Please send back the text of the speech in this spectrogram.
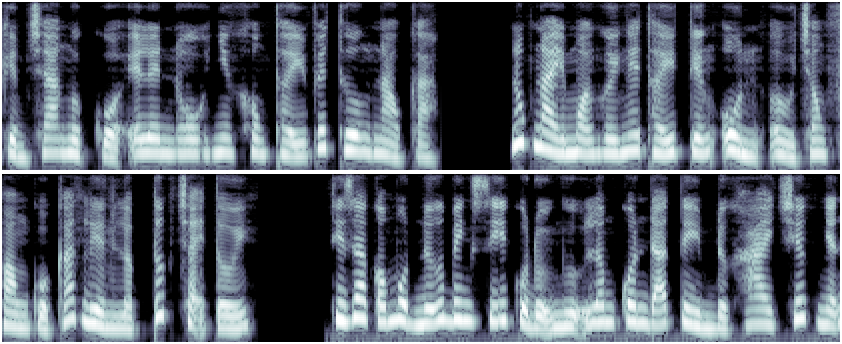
kiểm tra ngực của Eleno nhưng không thấy vết thương nào cả. Lúc này mọi người nghe thấy tiếng ồn ở trong phòng của Cát liền lập tức chạy tới. Thì ra có một nữ binh sĩ của đội ngự lâm quân đã tìm được hai chiếc nhẫn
